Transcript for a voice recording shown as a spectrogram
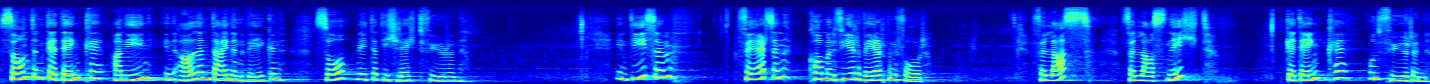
sondern gedenke an ihn in allen deinen Wegen, so wird er dich recht führen. In diesem Versen kommen vier Verben vor. Verlass, verlass nicht, gedenke und führen.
